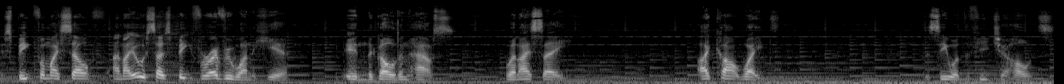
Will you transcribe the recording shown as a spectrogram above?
I speak for myself, and I also speak for everyone here in the Golden House when I say I can't wait to see what the future holds.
